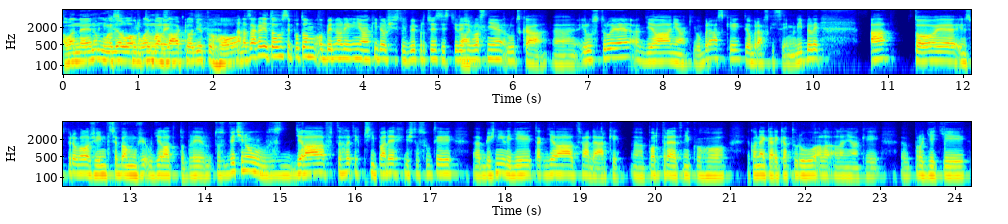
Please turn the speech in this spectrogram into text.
Ale nejenom hledalo, ale na základě toho. A na základě toho si potom objednali i nějaké další služby, protože zjistili, tak. že vlastně Lucka uh, ilustruje a dělá nějaké obrázky, ty obrázky se jim líbily a to je inspirovalo, že jim třeba může udělat, to byly, to většinou dělá v těchto těch případech, když to jsou ty eh, běžní lidi, tak dělá třeba dárky. Eh, portrét někoho, jako ne karikaturu, ale, ale nějaký eh, pro děti,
